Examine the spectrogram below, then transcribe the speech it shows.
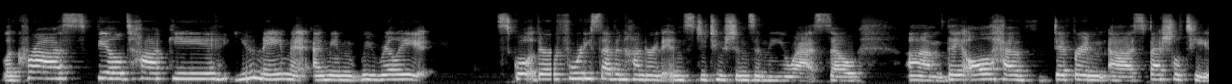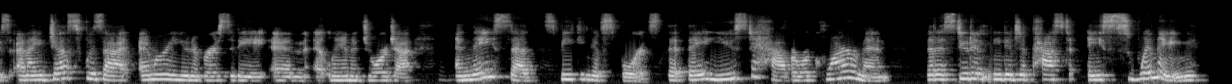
Lacrosse field hockey you name it. I mean we really school there are 4700 institutions in the us so um, they all have different uh, specialties. And I just was at Emory University in Atlanta, Georgia, and they said, speaking of sports, that they used to have a requirement that a student needed to pass a swimming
